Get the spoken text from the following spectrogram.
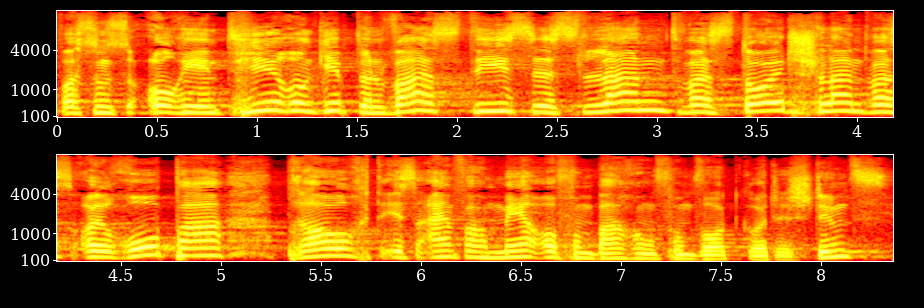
was uns Orientierung gibt und was dieses Land, was Deutschland, was Europa braucht, ist einfach mehr Offenbarung vom Wort Gottes. Stimmt's?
